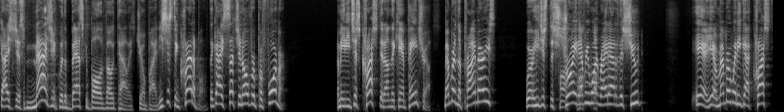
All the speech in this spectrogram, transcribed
Guy's just magic with a basketball and vote tallies, Joe Biden. He's just incredible. The guy's such an overperformer. I mean, he just crushed it on the campaign trail. Remember in the primaries where he just destroyed everyone right out of the chute? Yeah, yeah. Remember when he got crushed?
